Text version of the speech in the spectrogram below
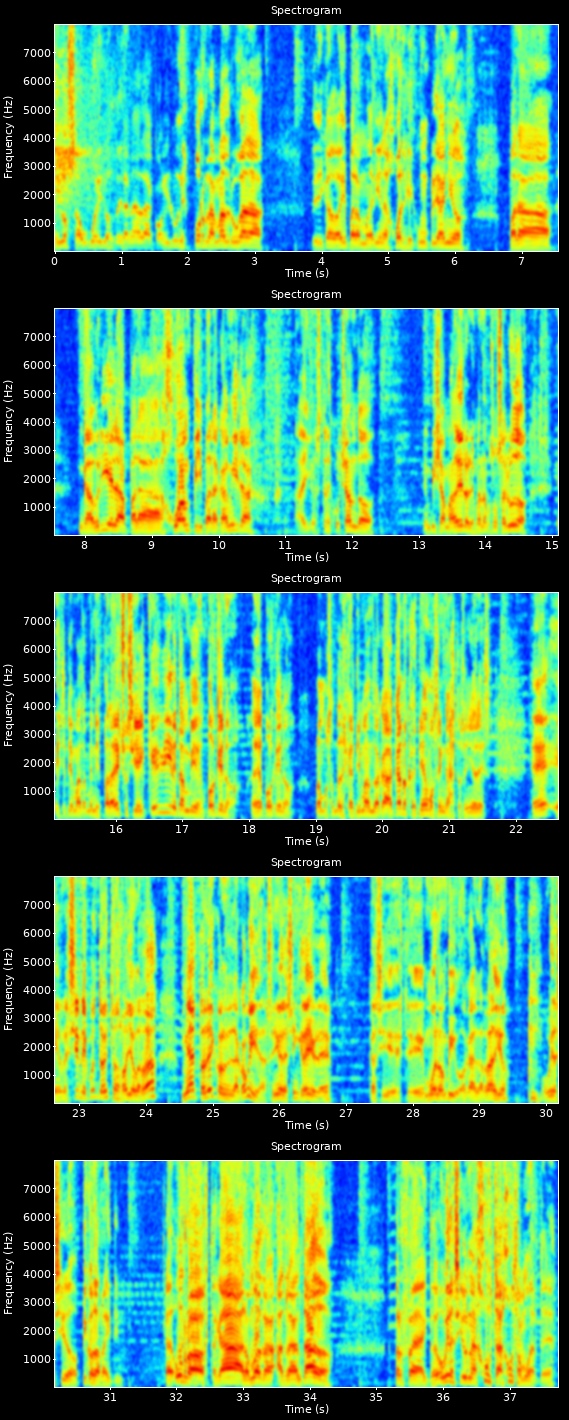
Los abuelos de la nada con lunes por la madrugada. Dedicado ahí para Mariana Juárez que cumple años. Para Gabriela, para Juanpi, para Camila. Ahí que nos estén escuchando. en Villa Madero, les mandamos un saludo. Este tema también es para ellos y el que viene también, ¿por qué no? Eh, ¿Por qué no? Vamos a andar escatimando acá. Acá nos escatimamos en gastos, señores. Eh, eh, recién les cuento esto de Radio Verdad. Me atolé con la comida, señores, increíble, ¿eh? Casi este, muero en vivo acá en la radio. Hubiera sido picos de rating. Un rockstar, claro, atra- atragantado. Perfecto. Hubiera sido una justa, justa muerte, ¿eh?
